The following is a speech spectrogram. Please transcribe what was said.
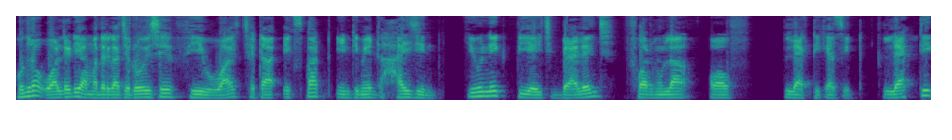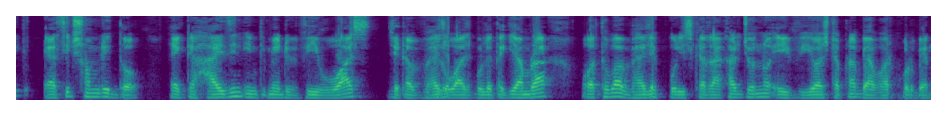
বন্ধুরা অলরেডি আমাদের কাছে রয়েছে ভি ওয়াশ যেটা expert intimate hygiene unique pH balance formula of lactic acid lactic acid সমৃদ্ধ একটা হাইজিন ইন্টিমেট ভি ওয়াশ যেটা ভেজ ওয়াশ বলে থাকি আমরা, অথবা ভেজে পরিষ্কার রাখার জন্য এই ভি ওয়াশটা আপনার ব্যবহার করবেন।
